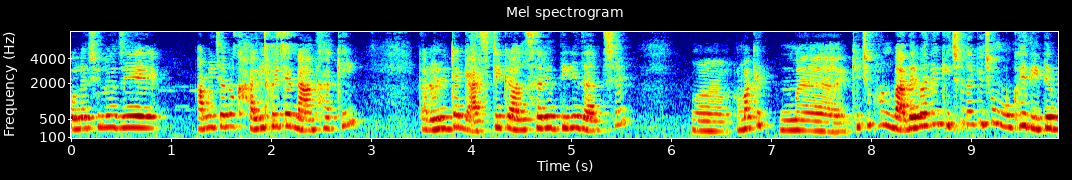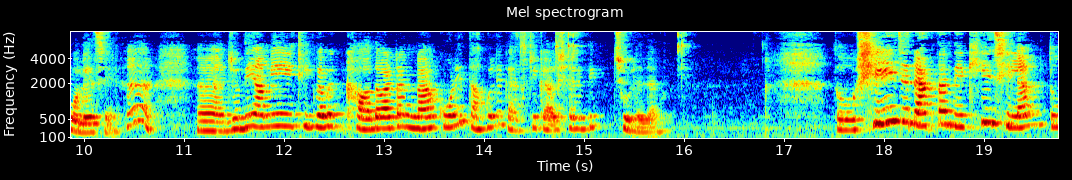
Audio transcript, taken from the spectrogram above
বলেছিল যে আমি যেন খালি পেটে না থাকি, কারণ এটা গ্যাস্ট্রিক আলসারের দিকে যাচ্ছে। আমাকে কিছুক্ষণ বাদে বাদে কিছু না কিছু মুখে দিতে বলেছে হ্যাঁ। যদি আমি ঠিকভাবে খাওয়া দাওয়াটা না করি তাহলে গ্যাস্ট্রিক আলসারের দিকে চলে যাবে। তো সেই যে ডাক্তার দেখিয়েছিলাম, তো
